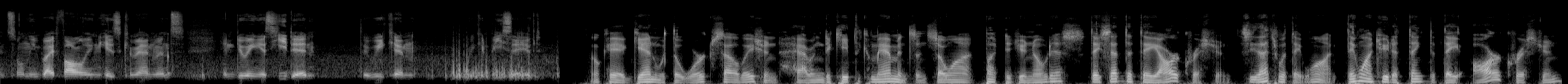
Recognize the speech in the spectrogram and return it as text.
It's only by following his commandments and doing as he did that we can we can be saved. Okay, again with the work salvation, having to keep the commandments and so on. But did you notice? They said that they are Christian. See, that's what they want. They want you to think that they are Christian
